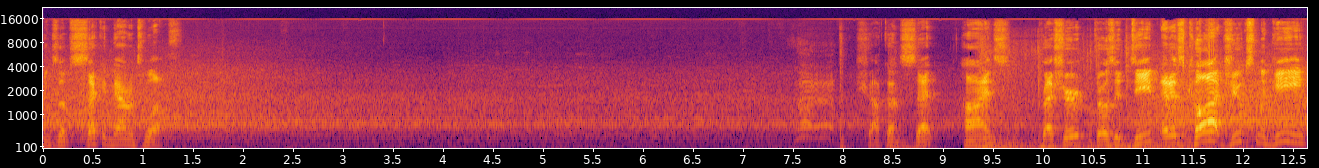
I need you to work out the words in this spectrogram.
Brings up second down and 12. Shotgun set. Hines, pressured, throws it deep, and it's caught. Jukes McGee,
